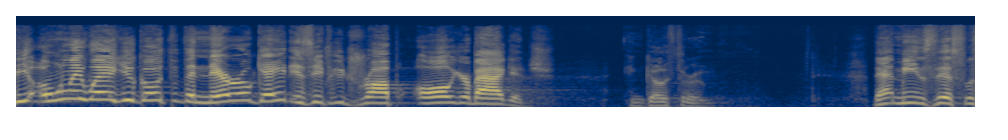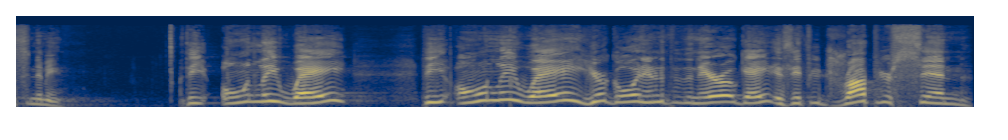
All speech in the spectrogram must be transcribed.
The only way you go through the narrow gate is if you drop all your baggage and go through. That means this, listen to me. The only way, the only way you're going into the narrow gate is if you drop your sin.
